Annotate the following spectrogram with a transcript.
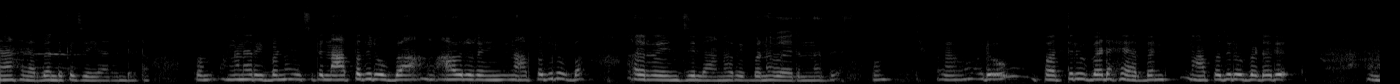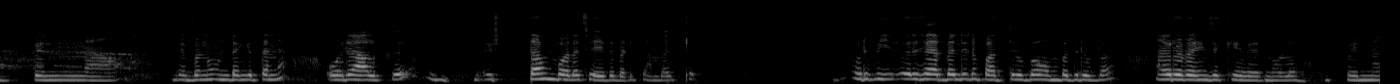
ഞാൻ ഹെയർ ബാൻഡൊക്കെ ചെയ്യാറുണ്ട് കേട്ടോ അപ്പം അങ്ങനെ റിബൺ വെച്ചിട്ട് നാൽപ്പത് രൂപ ആ ഒരു റേഞ്ച് നാൽപ്പത് രൂപ ആ ഒരു റേഞ്ചിലാണ് റിബൺ വരുന്നത്. അപ്പം ഒരു പത്ത് രൂപയുടെ ഹെയർ ബാൻഡ് നാൽപ്പത് രൂപയുടെ ഒരു പിന്നെ റിബണും ഉണ്ടെങ്കിൽ തന്നെ ഒരാൾക്ക് ഇഷ്ടം പോലെ ചെയ്ത് പഠിക്കാൻ പറ്റും. ഒരു പീ ഒരു ഹെയർ ബാൻഡിന് പത്ത് രൂപ ഒമ്പത് രൂപ ആ ഒരു റേഞ്ചൊക്കെ വരുന്നുള്ളൂ. പിന്നെ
